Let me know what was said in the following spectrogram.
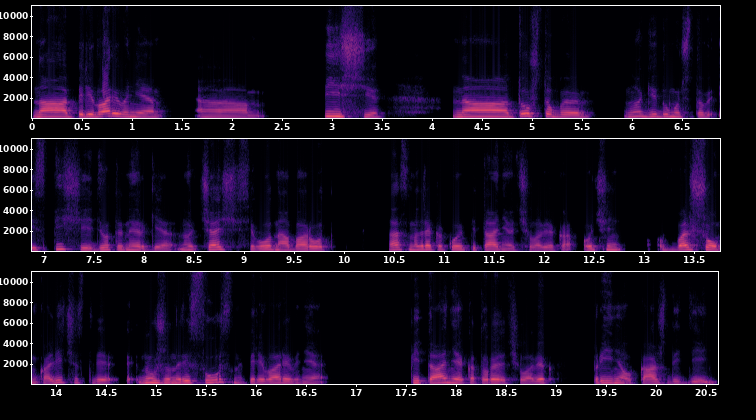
на переваривание э, пищи, на то, чтобы... Многие думают, что из пищи идет энергия, но чаще всего наоборот. Да, смотря какое питание у человека. Очень в большом количестве э, нужен ресурс на переваривание питания, которое человек принял каждый день.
